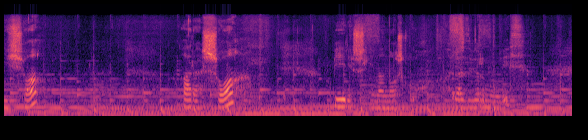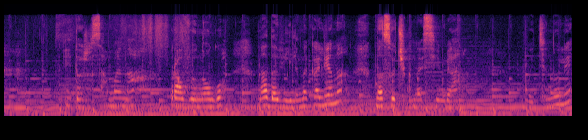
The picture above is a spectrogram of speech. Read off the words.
еще. Хорошо. Перешли на ножку, развернулись. И то же самое на правую ногу. Надавили на колено, носочек на себя. Вытянули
